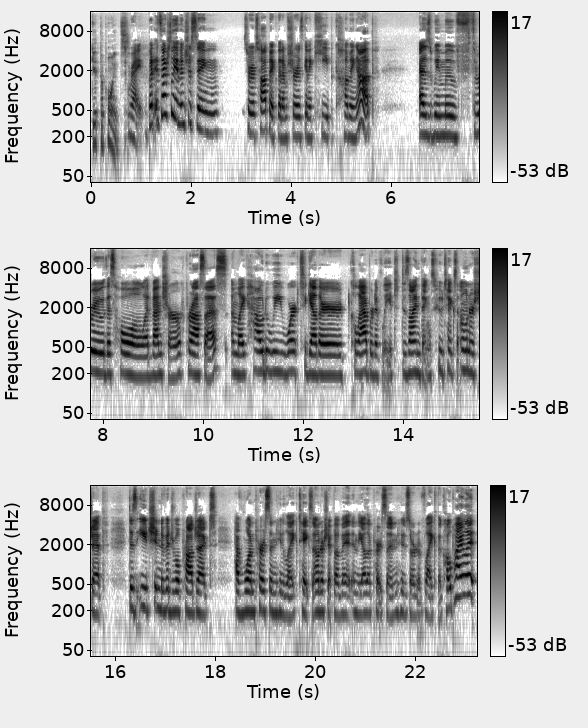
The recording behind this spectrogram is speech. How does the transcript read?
get the points. right. But it's actually an interesting sort of topic that I'm sure is going to keep coming up as we move through this whole adventure process and like how do we work together collaboratively to design things who takes ownership does each individual project have one person who like takes ownership of it and the other person who's sort of like the co-pilot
